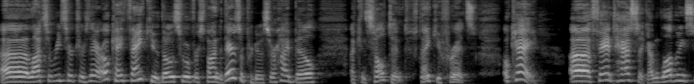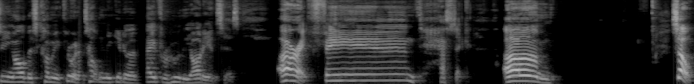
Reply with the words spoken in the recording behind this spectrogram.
Uh, lots of researchers there. Okay, thank you. Those who have responded. There's a producer. Hi, Bill. A consultant. Thank you, Fritz. Okay, uh, fantastic. I'm loving seeing all this coming through, and it's helping me get a guide for who the audience is. All right, fantastic. Um, so,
